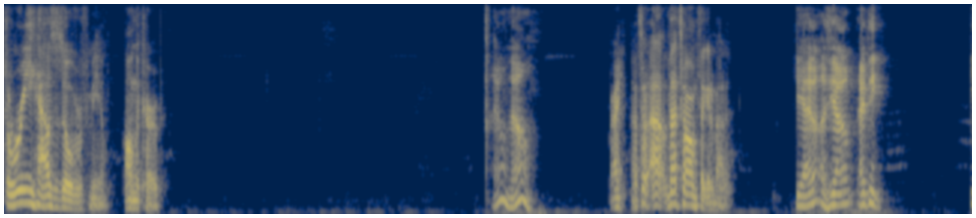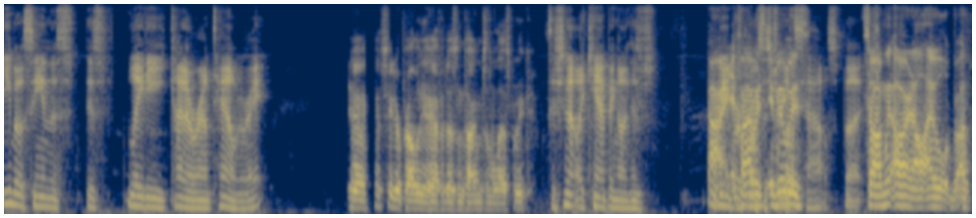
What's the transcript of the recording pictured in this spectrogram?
three houses over from you on the curb. I don't know. Right, that's what, uh, that's how I'm thinking about it. Yeah, I don't. Yeah, I don't. I think Ebo's seeing this this lady kind of around town, right? Yeah, I've seen her probably a half a dozen times in the last week. So she's not like camping on his All right, neighbor if I was, if it was, house, but So I'm all right. I'll, I will.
